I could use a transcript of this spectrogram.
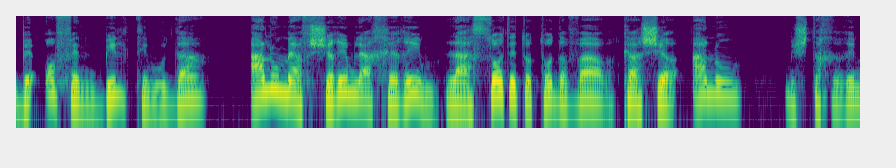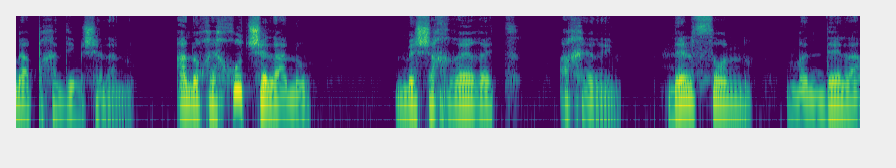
באופן בלתי מודע, אנו מאפשרים לאחרים לעשות את אותו דבר כאשר אנו משתחררים מהפחדים שלנו. הנוכחות שלנו משחררת אחרים. נלסון מנדלה,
